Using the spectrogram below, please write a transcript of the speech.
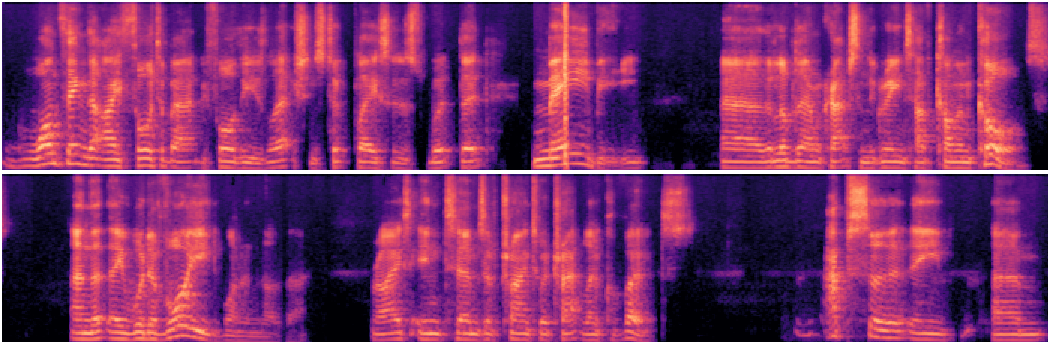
one thing that I thought about before these elections took place is that maybe uh, the Liberal Democrats and the Greens have common cause and that they would avoid one another, right, in terms of trying to attract local votes. Absolutely um,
